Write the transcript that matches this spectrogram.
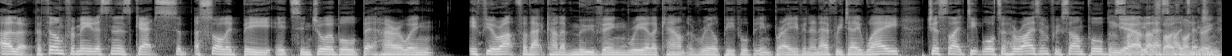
Uh, look, the film for me, listeners, gets a, a solid B. It's enjoyable, bit harrowing. If you're up for that kind of moving, real account of real people being brave in an everyday way, just like Deepwater Horizon, for example, but Yeah, slightly less what I was high tension,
